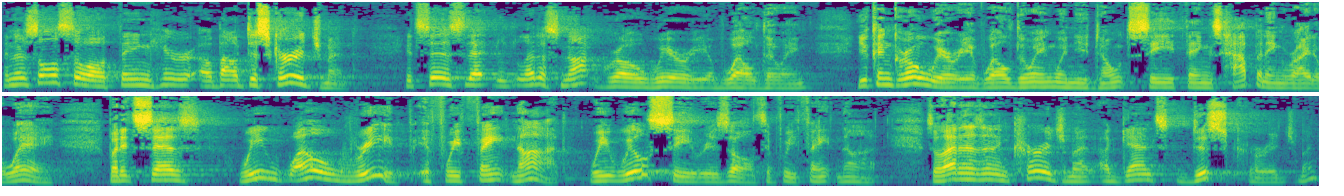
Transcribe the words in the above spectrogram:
And there's also a thing here about discouragement. It says that let us not grow weary of well doing. You can grow weary of well doing when you don't see things happening right away. But it says, we will reap if we faint not. We will see results if we faint not. So that is an encouragement against discouragement.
